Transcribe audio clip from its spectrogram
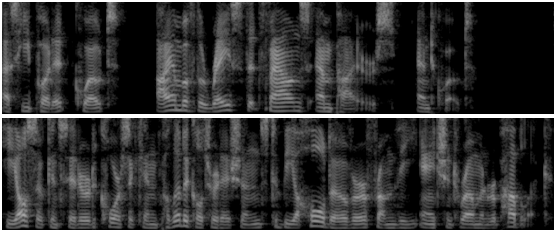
As he put it, quote, I am of the race that founds empires. He also considered Corsican political traditions to be a holdover from the ancient Roman Republic.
